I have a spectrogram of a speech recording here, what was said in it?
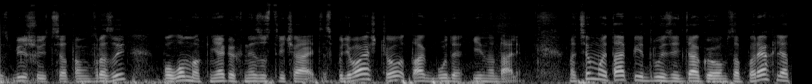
збільшується там в рази, поломок ніяких не зустрічається. Сподіваюсь, що так буде і надалі. На цьому етапі, друзі, дякую вам за перегляд.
